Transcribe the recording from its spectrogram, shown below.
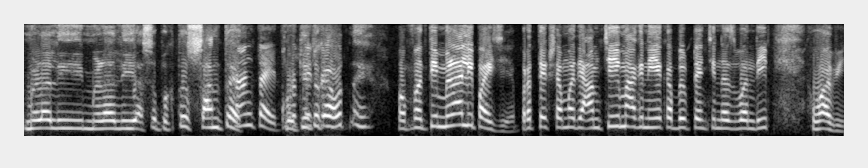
मिळाली मिळाली असं फक्त सांगतायत. सांगतायत. कृती तर काय होत नाही. पण पण ती मिळाली पाहिजे. प्रत्यक्षामध्ये आमचीही मागणी एका बिबट्यांची नसबंदी व्हावी.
